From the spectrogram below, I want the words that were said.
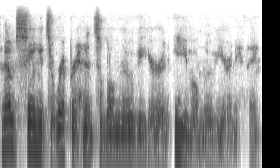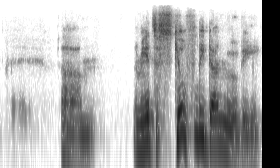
and I'm saying it's a reprehensible movie or an evil movie or anything. Um, I mean, it's a skillfully done movie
